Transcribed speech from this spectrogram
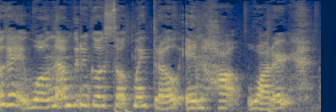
Okay, well now I'm gonna go soak my throat in hot water.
